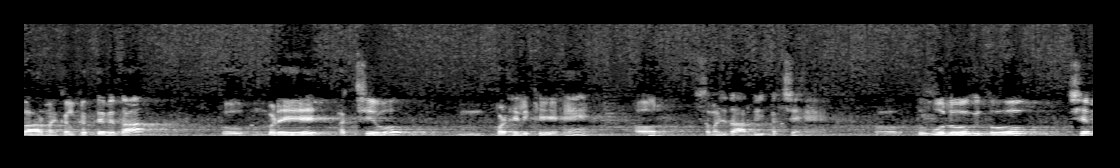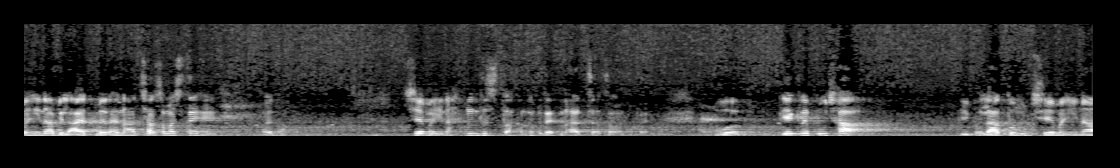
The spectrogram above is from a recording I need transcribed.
बार मैं कलकत्ते में था तो बड़े अच्छे हो पढ़े लिखे हैं और समझदार भी अच्छे हैं। तो वो लोग तो छह महीना विलायत में रहना अच्छा समझते हैं, है ना? छह महीना हिंदुस्तान में रहना अच्छा समझते हैं। वो एक ने पूछा कि भला तुम छह महीना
